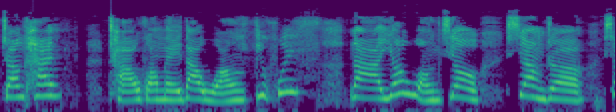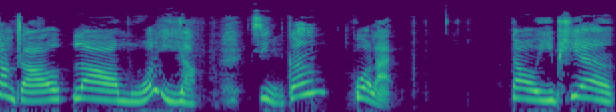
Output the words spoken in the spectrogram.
张开，朝黄眉大王一挥，那妖王就像着像着了魔一样，紧跟过来，到一片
